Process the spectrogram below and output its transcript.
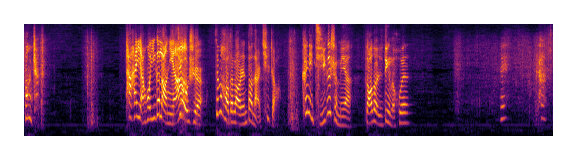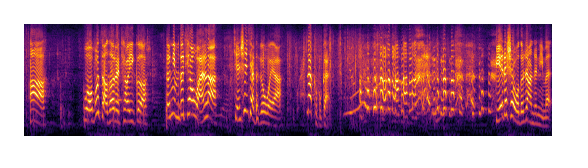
放这儿，他还养活一个老娘。就是。这么好的老人到哪儿去找？可你急个什么呀？早早就订了婚。哎，看啊，我不早早点挑一个，等你们都挑完了，捡剩下的给我呀？那可不干。别的事我都让着你们，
